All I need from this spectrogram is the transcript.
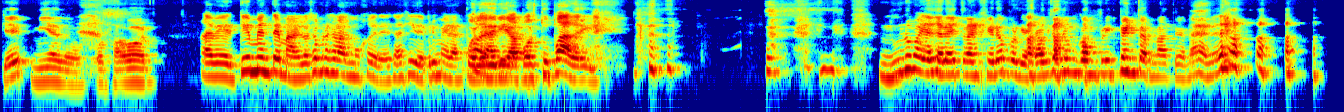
Qué miedo, por favor. A ver, ¿quién mente más, los hombres o las mujeres? Así, de primera. Pues le diría, ¿qué pues tu padre. Tú no vayas al extranjero porque causas un conflicto internacional, ¿eh?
